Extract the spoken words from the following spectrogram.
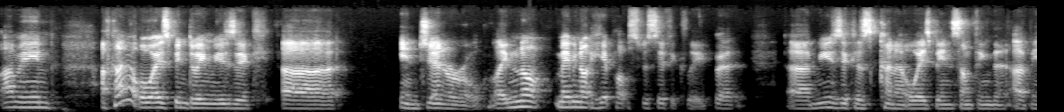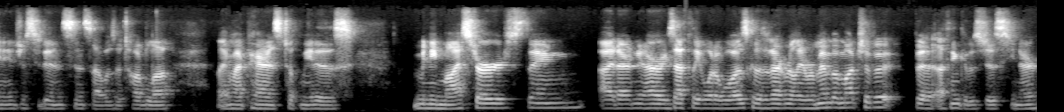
I mean, I've kind of always been doing music uh, in general, like not maybe not hip hop specifically, but uh, music has kind of always been something that I've been interested in since I was a toddler. Like my parents took me to this mini maestros thing. I don't know exactly what it was because I don't really remember much of it, but I think it was just you know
